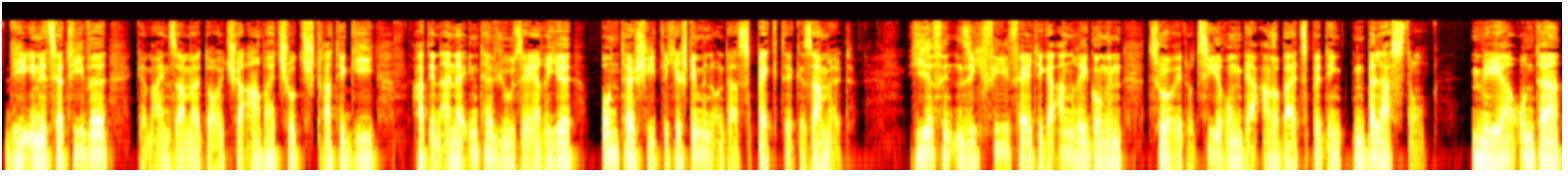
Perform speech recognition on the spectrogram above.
Die Initiative Gemeinsame deutsche Arbeitsschutzstrategie hat in einer Interviewserie unterschiedliche Stimmen und Aspekte gesammelt. Hier finden sich vielfältige Anregungen zur Reduzierung der arbeitsbedingten Belastung. Mehr unter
